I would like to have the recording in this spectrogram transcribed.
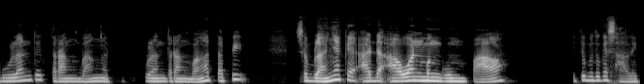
bulan tuh terang banget. Bulan terang banget tapi sebelahnya kayak ada awan menggumpal itu bentuknya salib.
